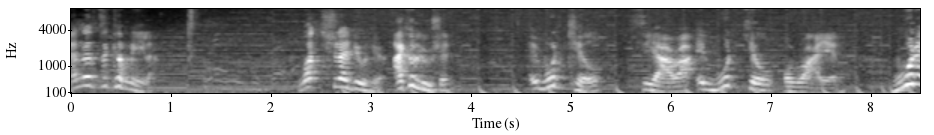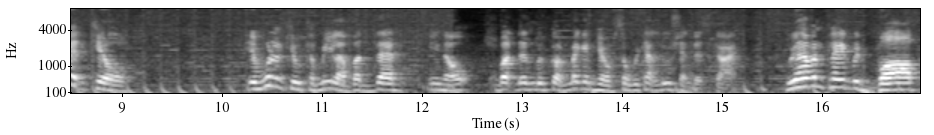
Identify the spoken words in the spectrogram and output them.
And that's a Camilla. What should I do here? I could Lushen. It would kill Ciara. It would kill Orion. Would it kill it wouldn't kill Camilla, but then, you know, but then we've got Megan here, so we can't Lushen this guy. We haven't played with Bob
